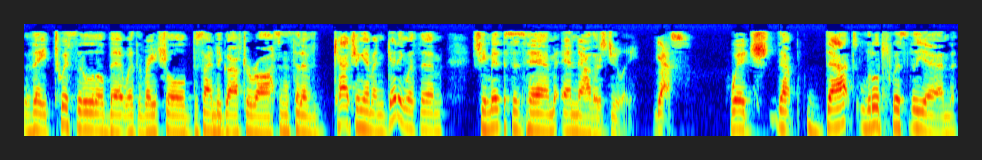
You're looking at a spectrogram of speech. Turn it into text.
they twisted a little bit with Rachel deciding to go after Ross, and instead of catching him and getting with him, she misses him, and now there's Julie. yes. Which that that little twist at the end,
